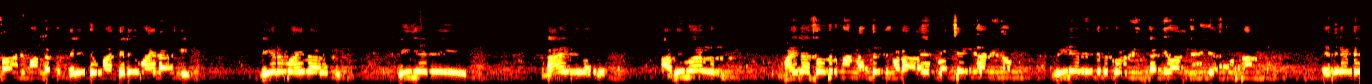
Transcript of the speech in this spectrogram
సోదరిమణులకు తెలుగు మా తెలుగు మహిళలకి వీర మహిళలకి బీజేపీ నాయకులకు అభిమానులకు మహిళా సోదరు మన అందరికీ కూడా అలాగే ప్రత్యేకంగా నేను మీడియా వ్యక్తులకు కూడా నేను ధన్యవాదాలు తెలియజేస్తున్నాను ఎందుకంటే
